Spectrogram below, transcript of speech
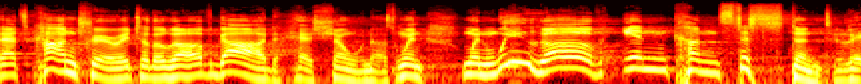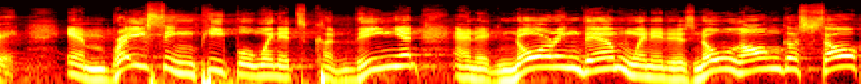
That's contrary to the love God has shown us. When, when we love inconsistently, embracing people when it's convenient and ignoring them when it is no longer so,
